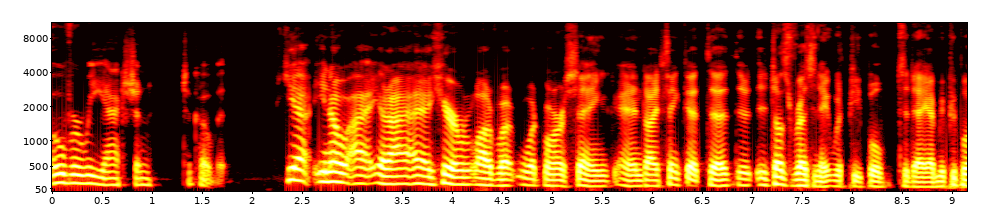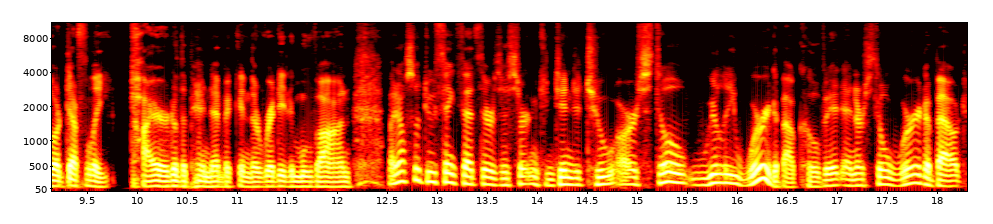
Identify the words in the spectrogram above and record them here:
overreaction to COVID. Yeah, you know, I I hear a lot of what what Mara is saying, and I think that uh, it does resonate with people today. I mean, people are definitely tired of the pandemic and they're ready to move on. But I also do think that there's a certain contingent who are still really worried about COVID and are still worried about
